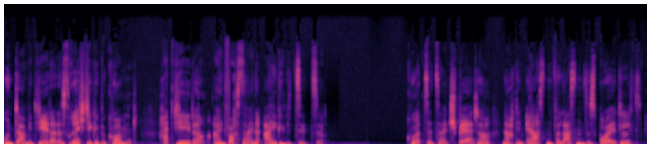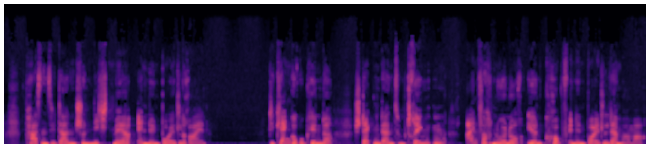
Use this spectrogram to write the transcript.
Und damit jeder das Richtige bekommt, hat jeder einfach seine eigene Zitze. Kurze Zeit später, nach dem ersten Verlassen des Beutels, passen sie dann schon nicht mehr in den Beutel rein. Die Kängurukinder stecken dann zum Trinken einfach nur noch ihren Kopf in den Beutel der Mama.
